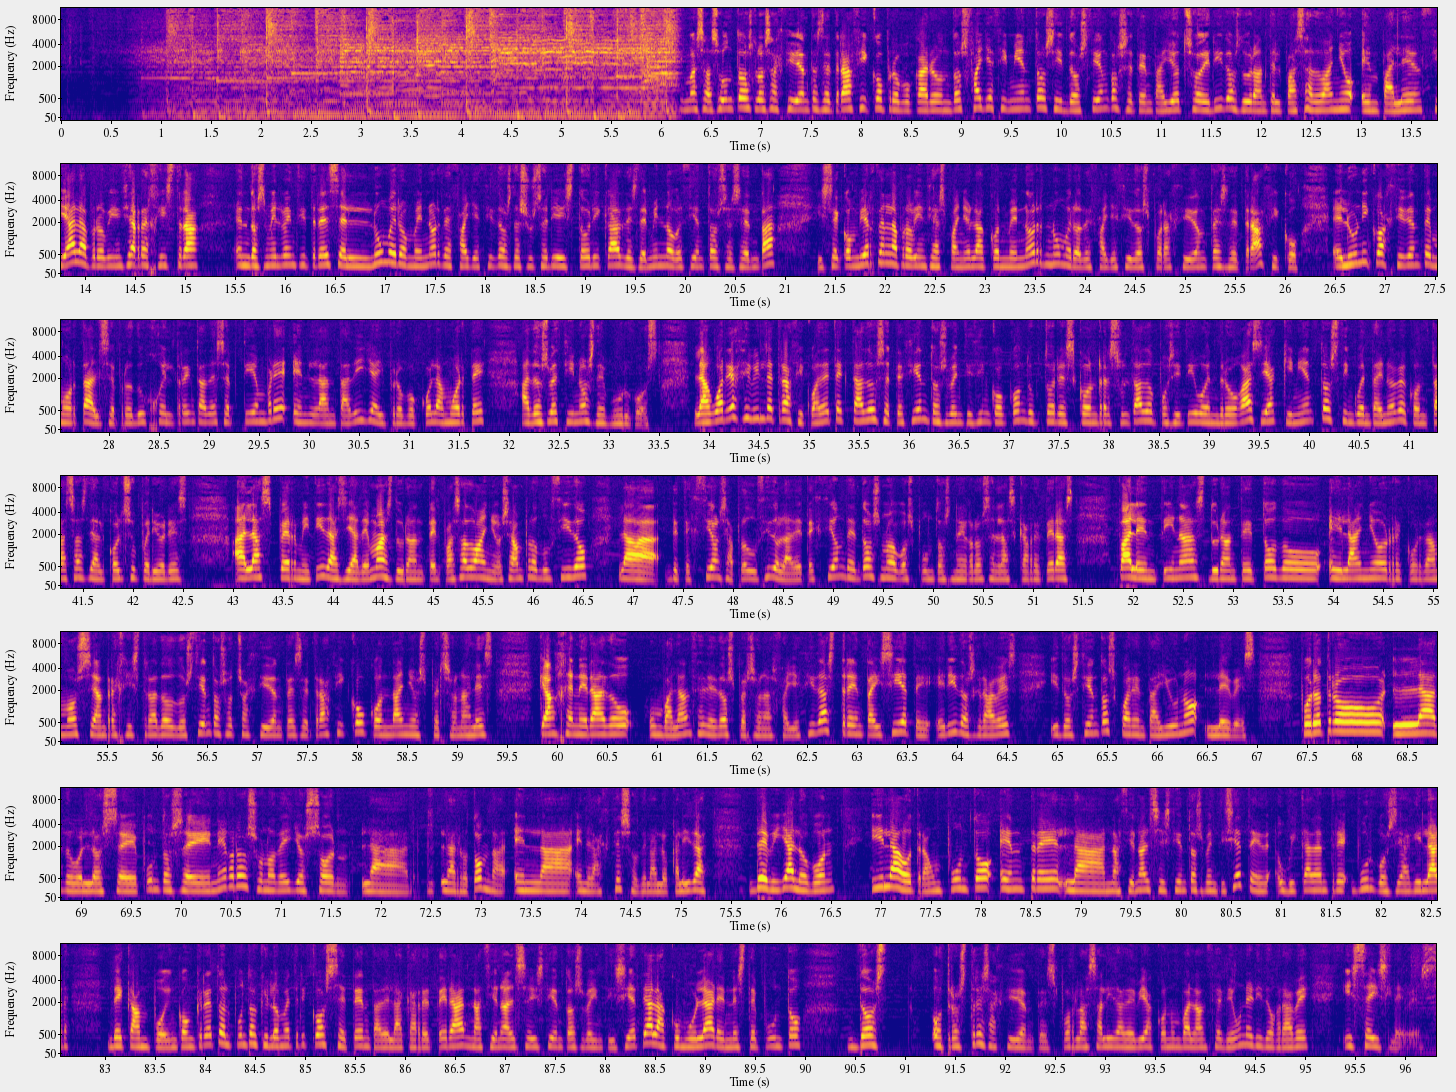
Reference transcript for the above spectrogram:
más asuntos, los accidentes de tráfico provocaron dos fallecimientos y 278 heridos durante el pasado año en Palencia. La provincia registra en 2023 el número menor de fallecidos de su serie histórica desde 1960 y se convierte en la provincia española con menor número de fallecidos por accidentes de tráfico. El único accidente mortal se produjo el 30 de septiembre en Lantadilla y provocó la muerte a dos vecinos de Burgos. La Guardia Civil de Tráfico ha detectado 725 conductores con resultado positivo en drogas y a 559 con tasas de alcohol superiores a las permitidas y además durante el pasado año se han producido la detección, se ha producido la detección de dos nuevos puntos negros en las carreteras palentinas. Durante todo el año, recordamos, se han registrado 208 accidentes de tráfico con daños personales que han generado un balance de dos personas fallecidas, 37 heridos graves y 241 leves. Por otro lado, los eh, puntos eh, negros, uno de ellos son la, rotonda en, la, en el acceso de la localidad de Villalobón y la otra, un punto entre la Nacional 627, ubicada entre Burgos y Aguilar de Campo. En concreto, el punto kilométrico 70 de la carretera Nacional 627, al acumular en este punto dos otros tres accidentes por la salida de vía con un balance de un herido grave y seis leves.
